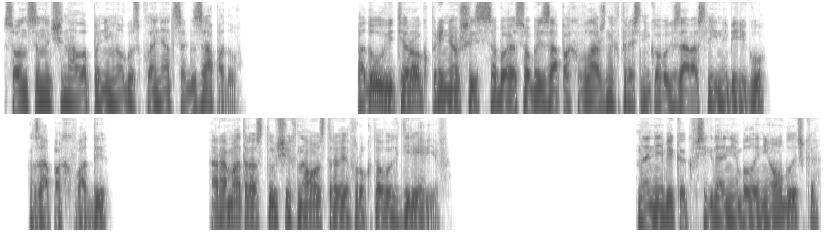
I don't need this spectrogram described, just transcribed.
Солнце начинало понемногу склоняться к западу. Подул ветерок, принесший с собой особый запах влажных тростниковых зарослей на берегу, запах воды, аромат растущих на острове фруктовых деревьев. На небе, как всегда, не было ни облачка,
